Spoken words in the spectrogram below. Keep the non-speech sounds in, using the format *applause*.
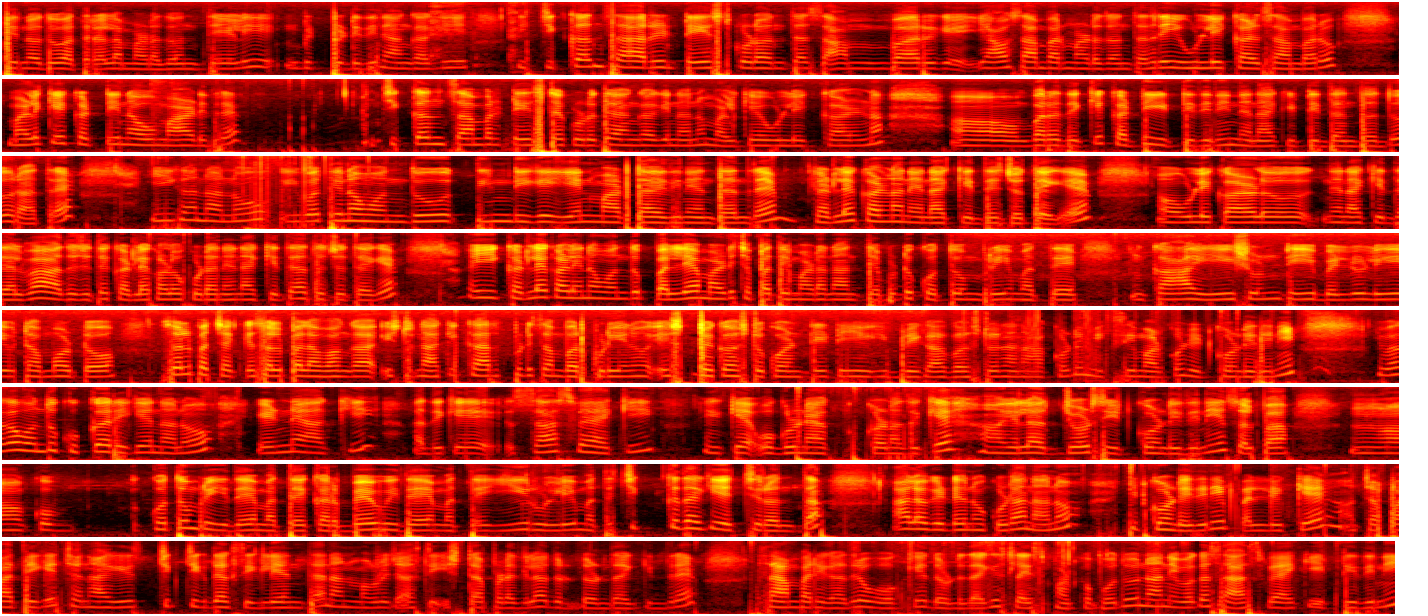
ತಿನ್ನೋದು ಆ ಥರ ಎಲ್ಲ ಮಾಡೋದು ಅಂತೇಳಿ ಬಿಟ್ಬಿಟ್ಟಿದ್ದೀನಿ ಹಂಗಾಗಿ ಈ ಚಿಕನ್ ಸಾರಿನ ಟೇಸ್ಟ್ ಕೊಡೋವಂಥ ಸಾಂಬಾರಿಗೆ, ಯಾವ ಸಾಂಬಾರು ಮಾಡೋದು ಅಂತಂದರೆ ಈ ಹುಳ್ಳಿಕಾಳು ಸಾಂಬಾರು, ಮೊಳಕೆ ಕಟ್ಟಿ ನಾವು ಮಾಡಿದರೆ ಚಿಕನ್ ಸಾಂಬಾರು ಟೇಸ್ಟೇ ಕೊಡುತ್ತೆ. ಹಾಗಾಗಿ ನಾನು ಮೊಳಕೆ ಹುಳ್ಳಿಕಾಳನ್ನ ಬರೋದಕ್ಕೆ ಕಟ್ಟಿ ಇಟ್ಟಿದ್ದೀನಿ ನೆನಾಕಿಟ್ಟಿದ್ದಂಥದ್ದು ರಾತ್ರಿ. ಈಗ ನಾನು ಇವತ್ತಿನ ಒಂದು ತಿಂಡಿಗೆ ಏನು ಮಾಡ್ತಾ ಇದ್ದೀನಿ ಅಂತಂದರೆ, ಕಡಲೆಕಾಳನ್ನ ನೆನಾಕಿದ್ದೆ ಜೊತೆಗೆ. ಹುಳ್ಳಿಕಾಳು ನೆನಾಕಿದ್ದೆ ಅಲ್ವಾ? ಅದ್ರ ಜೊತೆ ಕಡಲೆಕಾಳು ಕೂಡ ನೆನಾಕಿದ್ದೆ. ಅದ್ರ ಜೊತೆಗೆ ಈ ಕಡಲೆಕಾಳಿನ ಒಂದು ಪಲ್ಯ ಮಾಡಿ ಚಪಾತಿ ಮಾಡೋಣ ಅಂತೇಳ್ಬಿಟ್ಟು ಕೊತ್ತಂಬರಿ ಮತ್ತು ಕಾಯಿ, ಶುಂಠಿ, ಬೆಳ್ಳುಳ್ಳಿ, ಟೊಮೊಟೊ, ಸ್ವಲ್ಪ ಚಕ್ಕೆ, ಸ್ವಲ್ಪ ಲವಂಗ ಇಷ್ಟನ್ನು ಹಾಕಿ, ಖಾರದ ಪುಡಿ, ಸಾಂಬಾರು ಪುಡಿನೂ ಎಷ್ಟು ಬೇಕೋ ಅಷ್ಟು ಕ್ವಾಂಟಿಟಿ ಇಬ್ಬರಿಗೆ ಆಗೋಷ್ಟು ನಾನು ಹಾಕ್ಕೊಂಡು ಮಿಕ್ಸಿ ಮಾಡ್ಕೊಂಡು ಇಟ್ಕೊಂಡಿದ್ದೀನಿ. ಇವಾಗ ಒಂದು ಕುಕ್ಕರಿಗೆ ನಾನು ಎಣ್ಣೆ ಹಾಕಿ, ಅದಕ್ಕೆ ಸಾಸಿವೆ ಹಾಕಿ, ಇದಕ್ಕೆ ಒಗ್ಗರಣೆ ಹಾಕ್ಕೊಳೋದಕ್ಕೆ ಎಲ್ಲ ಜೋಡಿಸಿ ಇಟ್ಕೊಂಡಿದ್ದೀನಿ. ಸ್ವಲ್ಪ ಕೊಬ್ ಕೊತ್ತಂಬರಿ ಇದೆ, ಮತ್ತು ಕರಿಬೇವು ಇದೆ, ಮತ್ತು ಈರುಳ್ಳಿ, ಮತ್ತು ಚಿಕ್ಕದಾಗಿ ಹೆಚ್ಚಿರೋಂಥ ಆಲೂಗೆಡ್ಡೆನೂ ಕೂಡ ನಾನು ಇಟ್ಕೊಂಡಿದ್ದೀನಿ. ಪಲ್ಯಕ್ಕೆ, ಚಪಾತಿಗೆ ಚೆನ್ನಾಗಿ ಚಿಕ್ಕ ಚಿಕ್ಕದಾಗಿ ಸಿಗಲಿ ಅಂತ ನನ್ನ ಮಗಳು ಜಾಸ್ತಿ ಇಷ್ಟಪಡೋದಿಲ್ಲ. ದೊಡ್ಡ ದೊಡ್ಡದಾಗಿದ್ದರೆ ಸಾಂಬಾರಿಗಾದರೂ ಓಕೆ, ದೊಡ್ಡದಾಗಿ ಸ್ಲೈಸ್ ಮಾಡ್ಕೋಬೋದು. ನಾನು ಇವಾಗ ಸಾಸಿವೆ ಹಾಕಿ ಇಟ್ಟಿದ್ದೀನಿ.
